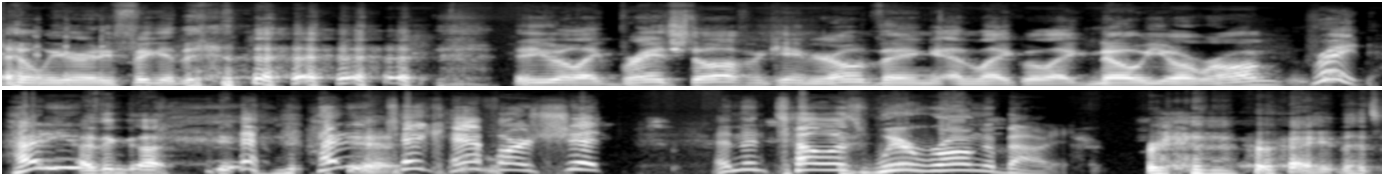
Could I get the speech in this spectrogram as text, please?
and we already figured that. and you were like branched off and came your own thing, and like we're like, no, you're wrong. Right. How do you I think. Uh, how do you yeah. take half our shit and then tell us we're wrong about it? right. That's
